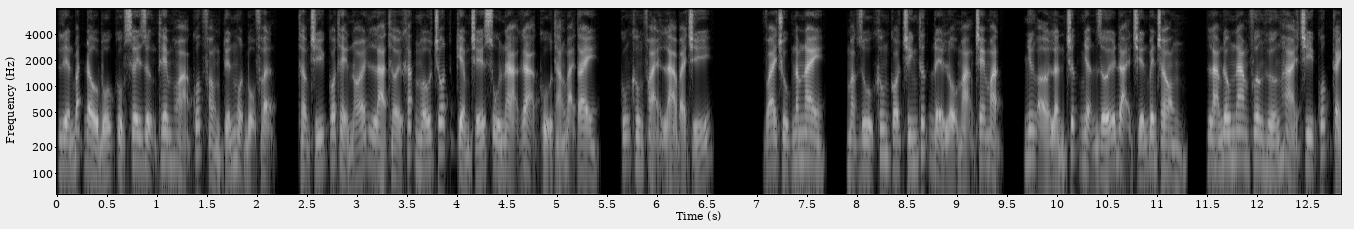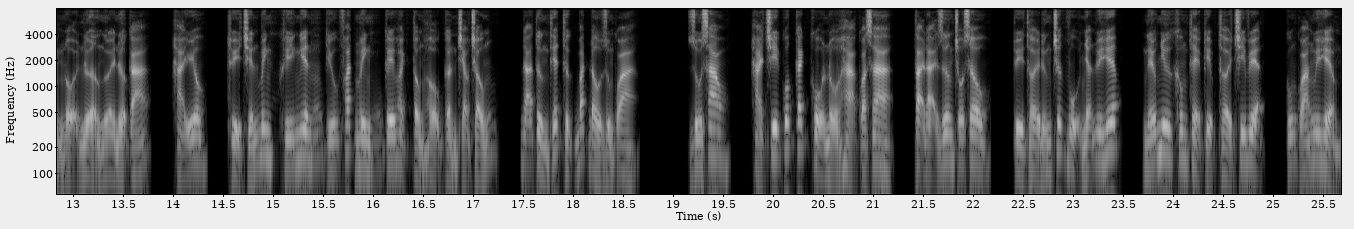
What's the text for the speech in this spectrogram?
liền bắt đầu bố cục xây dựng thêm hỏa quốc phòng tuyến một bộ phận, thậm chí có thể nói là thời khắc mấu chốt kiểm chế su nạ gạ cụ thắng bại tay, cũng không phải là bài trí. Vài chục năm nay, mặc dù không có chính thức để lộ mạng che mặt, nhưng ở lần trước nhận giới đại chiến bên trong, làm đông nam phương hướng hải chi quốc cảnh nội nửa người nửa cá, hải yêu, thủy chiến binh khí nghiên cứu phát minh kế hoạch tổng hậu cần trèo trống đã từng thiết thực bắt đầu dùng qua. Dù sao, hải chi quốc cách cổ nổ hạ quá xa, tại đại dương chỗ sâu, tùy thời đứng trước vụ nhận uy hiếp, nếu như không thể kịp thời chi viện, cũng quá nguy hiểm.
